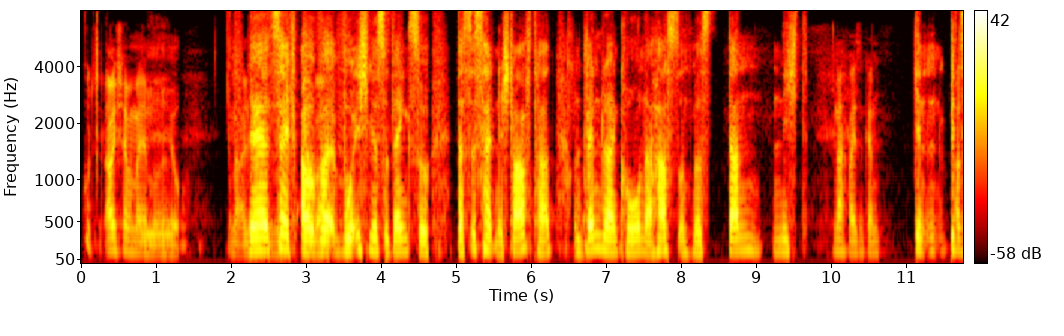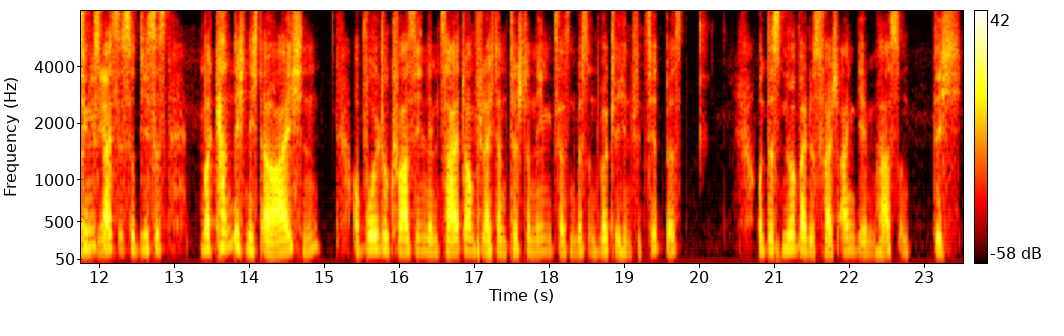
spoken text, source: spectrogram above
Gut, aber ich schreibe meine Jo. Ja, safe, aber wa- wo ich mir so denke, so, das ist halt eine Straftat und wenn du dann Corona hast und musst dann nicht, nachweisen kann. gen- beziehungsweise so dieses, man kann dich nicht erreichen, obwohl du quasi in dem Zeitraum vielleicht am Tisch daneben gesessen bist und wirklich infiziert bist und das nur, weil du es falsch angegeben hast und dich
